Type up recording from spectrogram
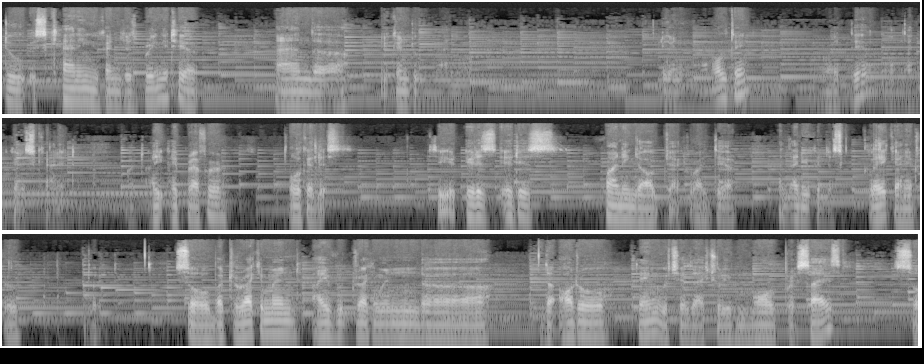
do scanning you can just bring it here and uh, you can do manual. You can do manual thing right there and then you can scan it. But I, I prefer look at this. See it, it is it is finding the object right there and then you can just click and it will do it. So but to recommend i would recommend uh, the auto thing which is actually more precise. So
